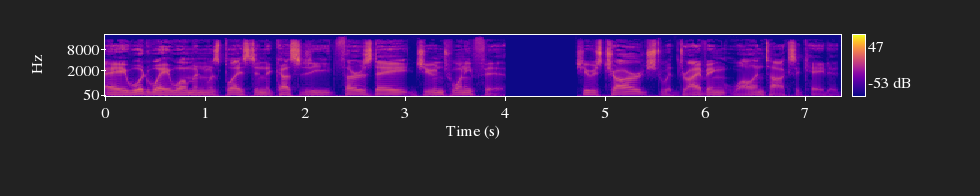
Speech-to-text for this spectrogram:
A Woodway woman was placed into custody Thursday, June 25th. She was charged with driving while intoxicated.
